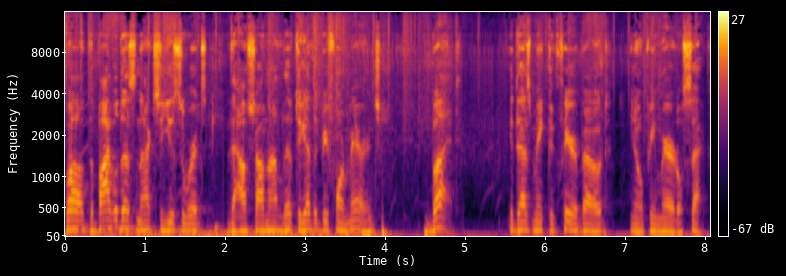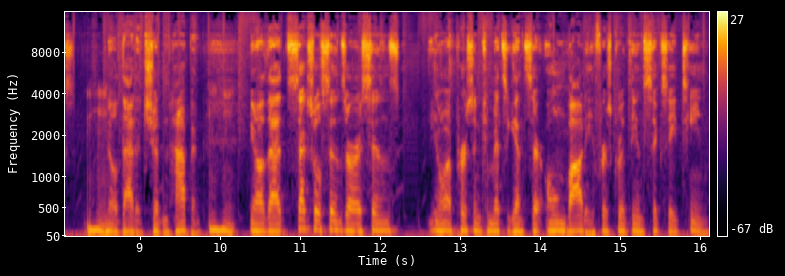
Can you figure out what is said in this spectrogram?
Well, the Bible doesn't actually use the words "thou shalt not live together before marriage," but it does make it clear about you know premarital sex. Mm-hmm. You know that it shouldn't happen. Mm-hmm. You know that sexual sins are sins you know a person commits against their own body. 1 Corinthians six eighteen.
